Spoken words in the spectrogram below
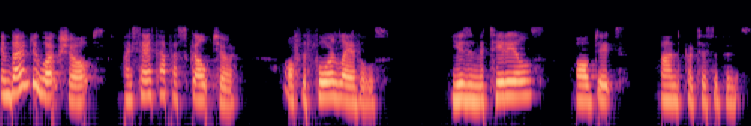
In boundary workshops, I set up a sculpture of the four levels using materials, objects, and participants.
